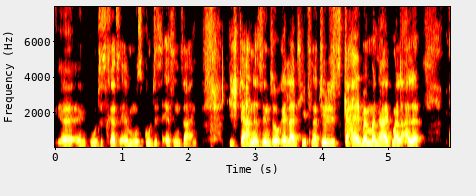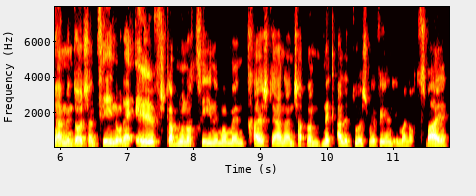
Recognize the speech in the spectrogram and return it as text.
äh, ein gutes, äh, muss gutes Essen sein. Die Sterne sind so relativ. Natürlich ist es geil, wenn man halt mal alle. Wir haben in Deutschland zehn oder elf, ich glaube nur noch zehn im Moment, drei Sterne. Ich habe noch nicht alle durch. Mir fehlen immer noch zwei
